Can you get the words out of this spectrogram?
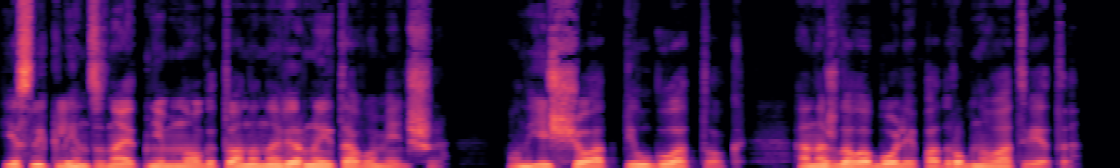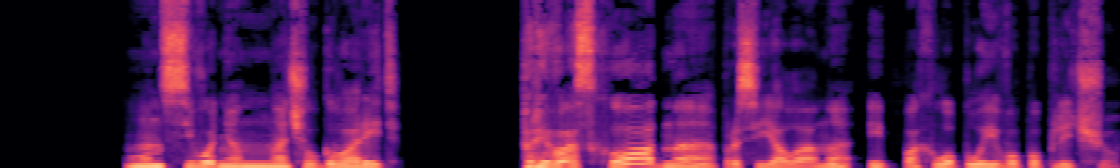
Если Клинт знает немного, то она, наверное, и того меньше. Он еще отпил глоток. Она ждала более подробного ответа. «Он сегодня начал говорить». «Превосходно!» — просияла она и похлопала его по плечу.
